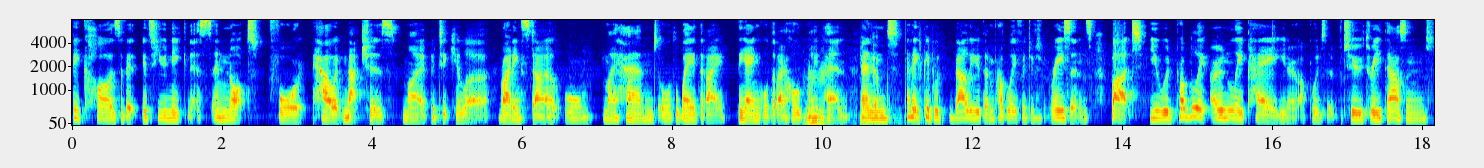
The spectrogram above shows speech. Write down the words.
because of it, its uniqueness and not for how it matches my particular writing style or my hand or the way that I, the angle that I hold my Mm. pen. Yep, yep. and I think people value them probably for different reasons, but you would probably only pay, you know, upwards of two, three thousand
